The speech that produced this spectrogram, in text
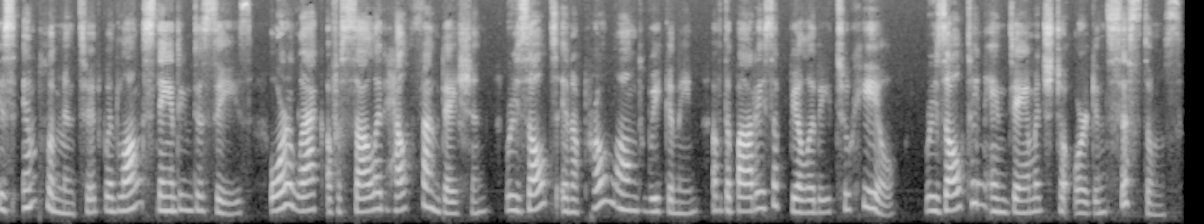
is implemented when long-standing disease or lack of a solid health foundation results in a prolonged weakening of the body's ability to heal, resulting in damage to organ systems.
